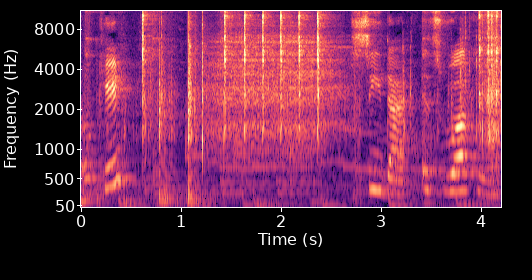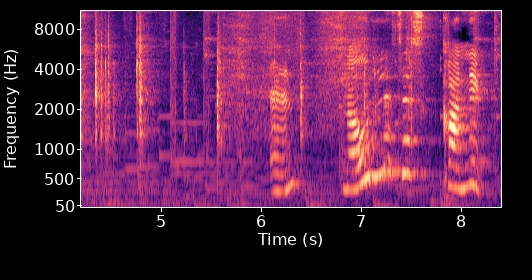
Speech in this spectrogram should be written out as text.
Okay. See that it's working. And now let us just connect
